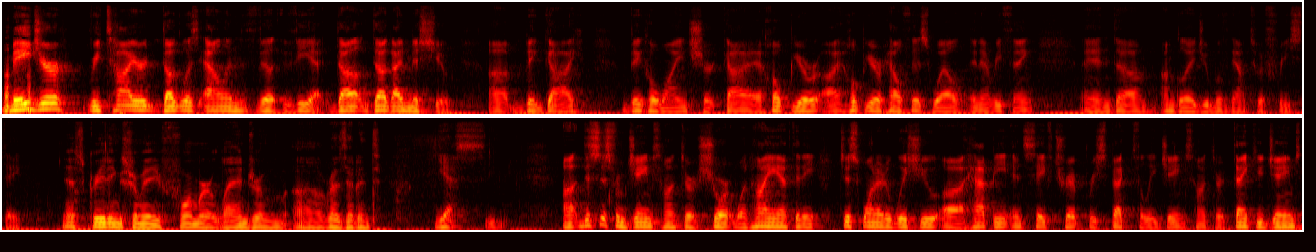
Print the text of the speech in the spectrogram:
Major retired Douglas Allen Vi- Viet. Doug, Doug I miss you. Uh, big guy, big Hawaiian shirt guy. I hope your I hope your health is well and everything. And um, I'm glad you moved down to a free state. Yes, greetings from a former Landrum uh, resident. Yes. Uh, this is from James Hunter, short one. Hi, Anthony. Just wanted to wish you a happy and safe trip. Respectfully, James Hunter. Thank you, James.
